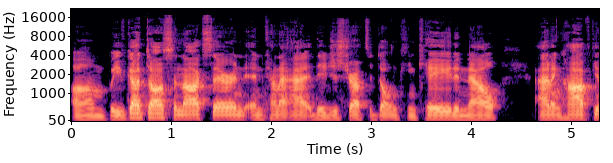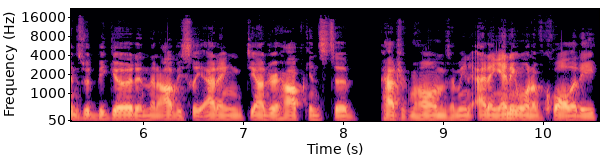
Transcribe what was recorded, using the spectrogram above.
Um, but you've got Dawson Knox there, and, and kind of they just drafted Dalton Kincaid, and now adding Hopkins would be good, and then obviously adding DeAndre Hopkins to Patrick Mahomes. I mean, adding anyone of quality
